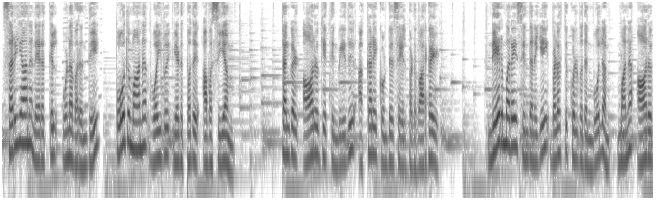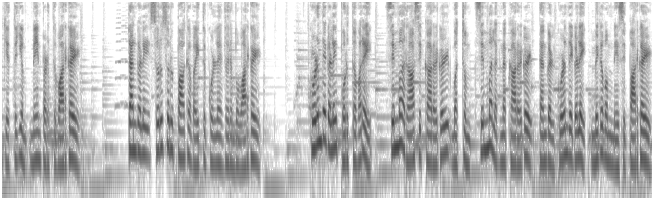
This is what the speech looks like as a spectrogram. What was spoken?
சரியான நேரத்தில் உணவருந்தி போதுமான ஓய்வு எடுப்பது அவசியம். தங்கள் ஆரோக்கியத்தின் மீது அக்கறை கொண்டு செயல்படுவார்கள். நேர்மறை சிந்தனையை வளர்த்துக் கொள்வதன் மூலம் மன ஆரோக்கியத்தையும் மேம்படுத்துவார்கள். தங்களை சுறுசுறுப்பாக வைத்துக் கொள்ள விரும்புவார்கள். குழந்தைகளை பொறுத்தவரை சிம்ம ராசிக்காரர்கள் மற்றும் சிம்ம லக்னக்காரர்கள் தங்கள் குழந்தைகளை மிகவும் நேசிப்பார்கள்.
